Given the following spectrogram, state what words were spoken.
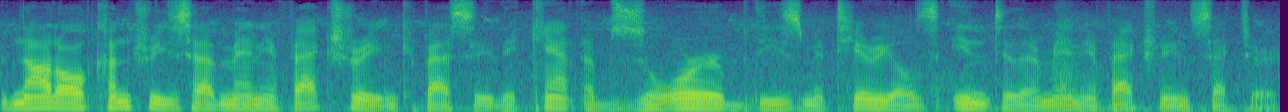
not all countries have manufacturing capacity. They can't absorb these materials into their manufacturing sector.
